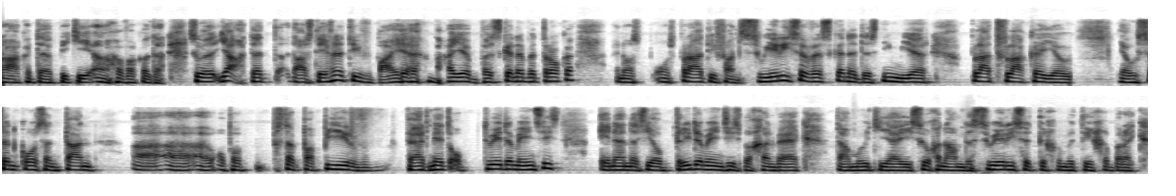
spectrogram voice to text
raak dit 'n bietjie ingewikkelder. So ja, dit daar's definitief baie baie wiskunde betrokke en ons ons praat hier van sferiese wiskunde. Dis nie meer plat vlakke jou jou sin kos en dan uh uh, uh op 'n stuk papier werk net op twee dimensies en dan as jy op drie dimensies begin werk, dan moet jy sogenaamde sferiese tegeometrie gebruik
